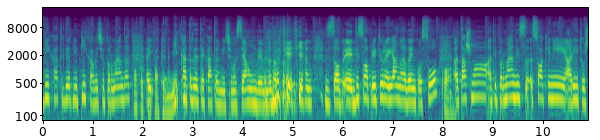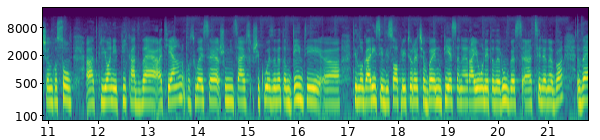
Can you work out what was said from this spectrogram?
mbi 40.000 pikave që përmendët, 44.000 që mos ia humbim në të vërtetë janë, disa prej tyre janë edhe në Kosovë, po. tashmë t'i përmendim sa keni arritur që në Kosovë të krijoni pikat dhe atjenë, pothuajse shumica e shikuesve vetëm dinë t'i llogarisin disa prej tyre që bëjnë në pjesën e rajonit edhe rrugës të cilën e bë, dhe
